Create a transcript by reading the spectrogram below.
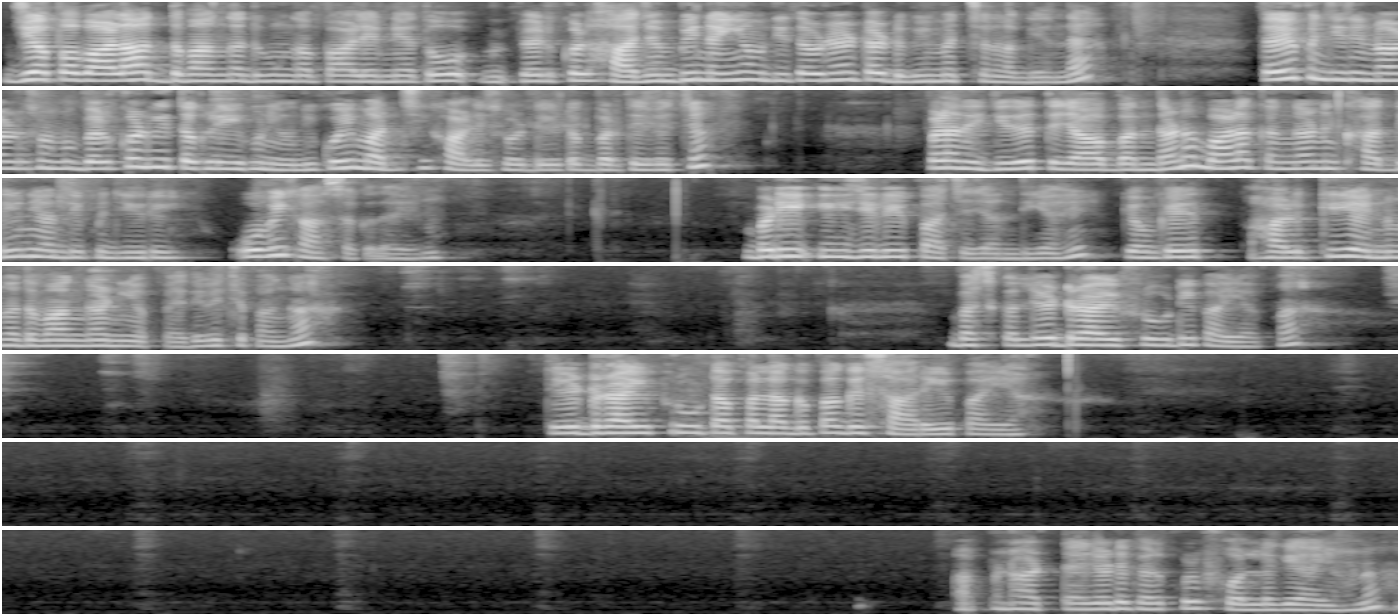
ਜੇ ਆਪਾਂ ਵਾਲਾ ਦਵਾਈਆਂ ਦਵੂੰਗਾ ਪਾ ਲੈਂਦੇ ਹਾਂ ਤਾਂ ਉਹ ਬਿਲਕੁਲ ਹਾਜ਼ਮ ਵੀ ਨਹੀਂ ਆਉਂਦੀ ਤਾਂ ਉਹਦੇ ਨਾਲ ਢੱਡ ਵੀ ਮੱਚਣ ਲੱਗ ਜਾਂਦਾ। ਤਾਂ ਇਹ ਪੰਜੀਰੀ ਨਾਲ ਤੁਹਾਨੂੰ ਬਿਲਕੁਲ ਵੀ ਤਕਲੀਫ ਨਹੀਂ ਆਉਂਦੀ, ਕੋਈ ਮਰਜ਼ੀ ਖਾ ਲਈ ਤੁਹਾਡੇ ਟੱਬਰ ਦੇ ਵਿੱਚ। ਭਲਾ ਦੀ ਜਿਹਦੇ ਤੇਜ਼ਾਬ ਬੰਦਾ ਨਾ ਬਾਹਲਾ ਕੰਗਾਂ ਨੇ ਖਾਦੀ ਨਹੀਂ ਆਂਦੀ ਪੰਜੀਰੀ। ਉਹ ਵੀ ਖਾ ਸਕਦਾ ਇਹਨੂੰ। ਬੜੀ ਈਜ਼ੀਲੀ ਪਚ ਜਾਂਦੀ ਆ ਇਹ, ਕਿਉਂਕਿ ਹਲਕੀ ਇੰਨੀਆਂ ਦਵਾਈਆਂ ਨਹੀਂ ਆਪਾਂ ਇਹਦੇ ਵਿੱਚ ਪਾਂਗਾ। ਬਸ ਕੱਲੇ ਡਰਾਈ ਫਰੂਟ ਹੀ ਪਾਏ ਆਪਾਂ। ਤੇ ਡਰਾਈ ਫਰੂਟ ਆਪਾਂ ਲਗਭਗ ਸਾਰੇ ਹੀ ਪਾਏ ਆ। ਆਪਣਾ ਆਟਾ ਜਿਹੜੇ ਬਿਲਕੁਲ ਫੁੱਲ ਗਿਆ ਹੈ ਹੁਣ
